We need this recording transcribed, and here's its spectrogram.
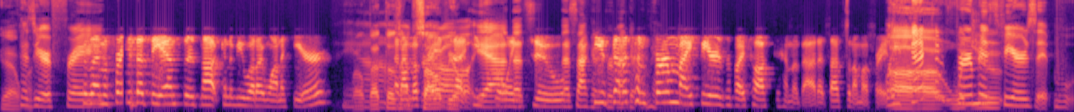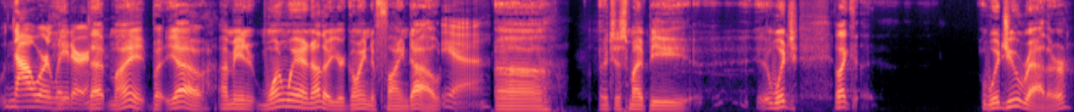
Yeah. Because you're afraid. Because I'm afraid that the answer is not going to be what I want to hear, Well, that doesn't and I'm afraid solve your- that he's Yeah, going that's- to. that's not gonna he's going to prevent it from confirm my fears if I talk to him about it. That's what I'm afraid. Well, of. he's Uh, gonna confirm you- his fears now or later. That might, but yeah. I mean, one way or another, you're going to find out. yeah. Uh, it just might be. Would like? Would you rather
